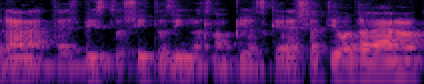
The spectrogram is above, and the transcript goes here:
rálátást biztosít az ingatlanpiac keresleti oldalára,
